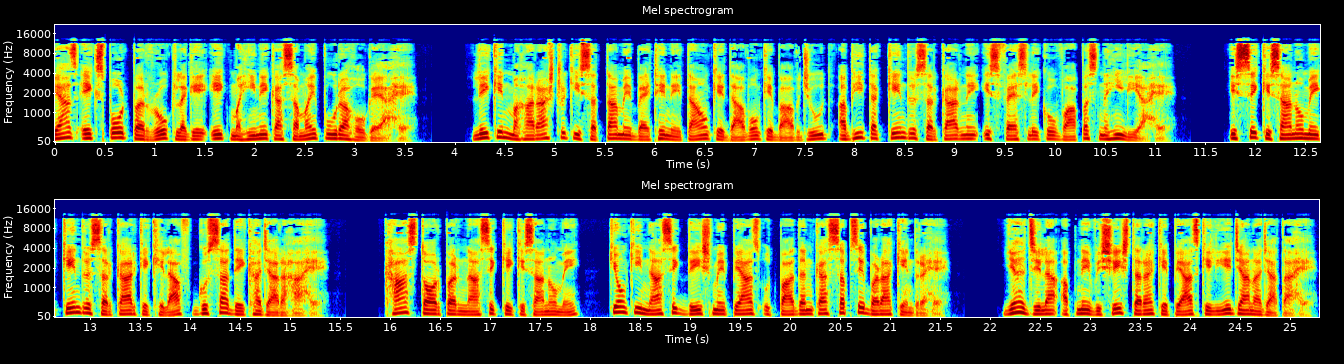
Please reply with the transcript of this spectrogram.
प्याज एक्सपोर्ट पर रोक लगे एक महीने का समय पूरा हो गया है। लेकिन महाराष्ट्र की सत्ता में बैठे नेताओं के दावों के बावजूद अभी तक केंद्र सरकार ने इस फैसले को वापस नहीं लिया है। इससे किसानों में केंद्र सरकार के खिलाफ गुस्सा देखा जा रहा है। खास तौर पर नासिक के किसानों में, क्योंकि नासिक देश में प्याज उत्पादन का सबसे बड़ा केंद्र है। यह जिला अपने विशेष तरह के प्याज के लिए जाना जाता है।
